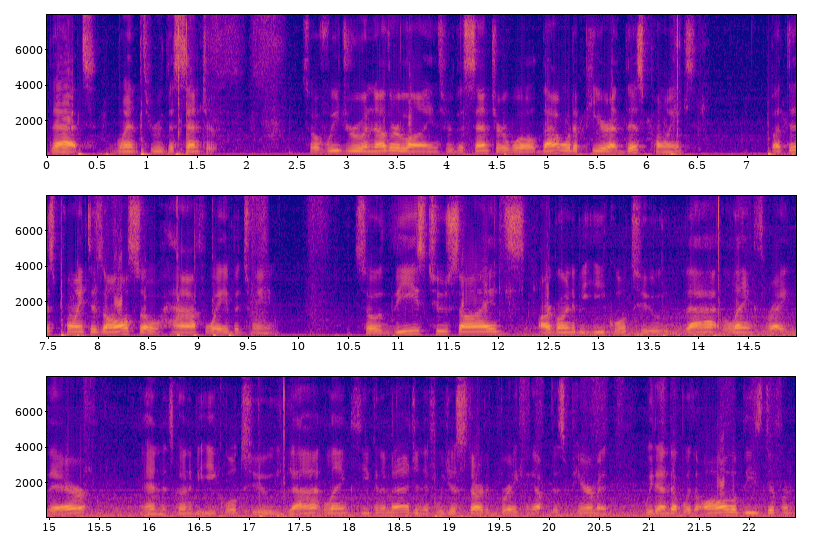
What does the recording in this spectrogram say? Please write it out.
that went through the center. So if we drew another line through the center, well, that would appear at this point but this point is also halfway between. So these two sides are going to be equal to that length right there, and it's going to be equal to that length. You can imagine if we just started breaking up this pyramid, we'd end up with all of these different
